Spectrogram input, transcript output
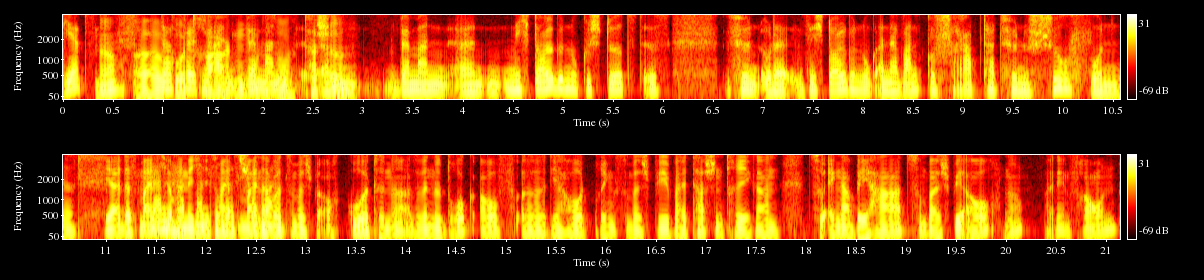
jetzt. ne, äh, das Gurt fällt mir ein, wenn man, so, Tasche. ähm, wenn man äh, nicht doll genug gestürzt ist für, oder sich doll genug an der Wand geschraubt hat für eine Schürfwunde. Ja, das meine ich aber nicht. Ich meine meine aber zum Beispiel auch Gurte, ne? Also wenn du Druck auf äh, die Haut bringst, zum Beispiel bei Taschenträgern, zu enger BH zum Beispiel auch, ne? Bei den Frauen.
